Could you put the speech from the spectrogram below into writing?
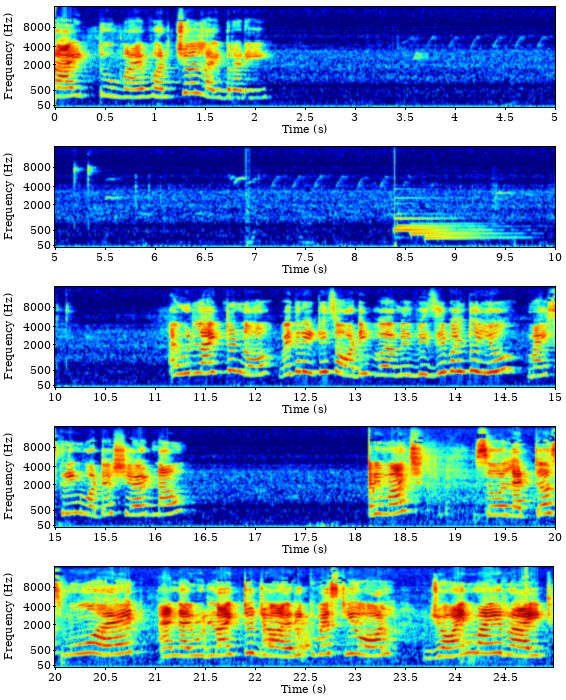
right to my virtual library I would like to know whether it is audible, uh, visible to you, my screen what I shared now. Very much. So let us move ahead and I would like to request you all join my ride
